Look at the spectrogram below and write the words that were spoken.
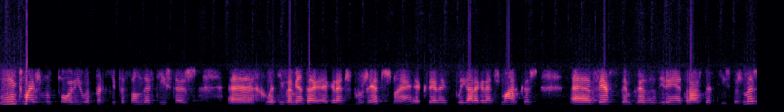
muito mais notório a participação de artistas uh, relativamente a, a, grandes projetos, não é? A quererem se ligar a grandes marcas uh, versus empresas irem atrás de artistas. Mas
